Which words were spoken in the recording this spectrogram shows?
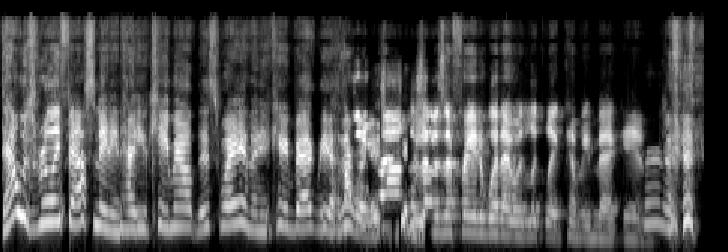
That was really fascinating how you came out this way and then you came back the other way. because I was afraid of what I would look like coming back in.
